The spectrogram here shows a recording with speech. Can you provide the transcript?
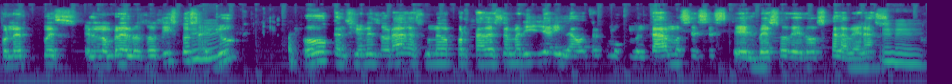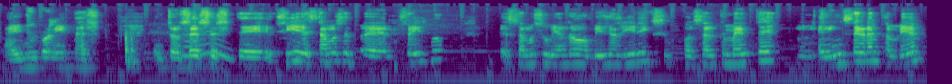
poner pues el nombre de los dos discos, Ujú. Ayuk, o Canciones Doradas, una portada es amarilla y la otra, como comentábamos, es este, el beso de dos calaveras ahí muy bonitas. Entonces, este, sí, estamos en, en Facebook, estamos subiendo video lyrics constantemente, mm, en Instagram también.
